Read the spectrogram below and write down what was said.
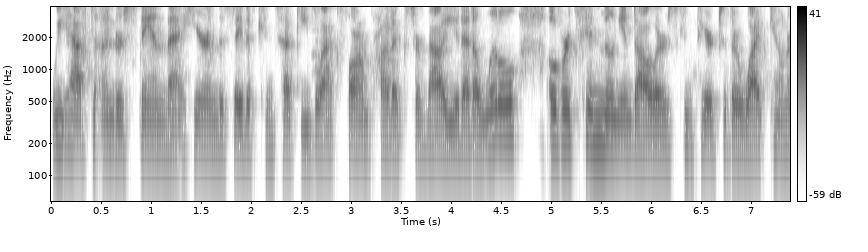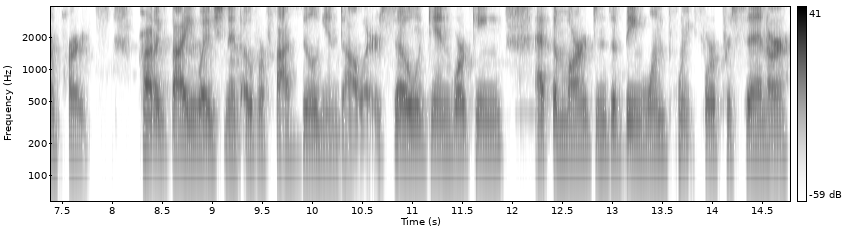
we have to understand that here in the state of Kentucky, Black farm products are valued at a little over $10 million compared to their white counterparts product valuation at over $5 billion. So again, working at the margins of being 1.4% or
